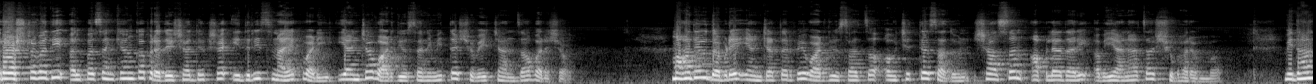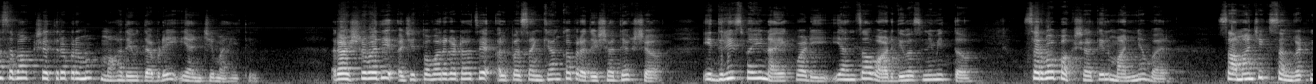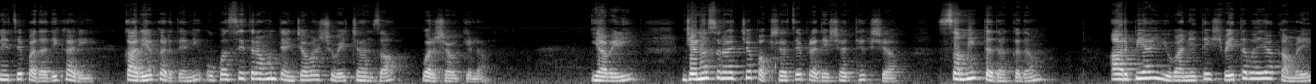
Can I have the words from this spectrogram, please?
राष्ट्रवादी अल्पसंख्याक प्रदेशाध्यक्ष इद्रिस नायकवाडी यांच्या वाढदिवसानिमित्त शुभेच्छांचा वर्षाव महादेव दबडे यांच्यातर्फे वाढदिवसाचं औचित्य साधून शासन आपल्या दारी अभियानाचा शुभारंभ. विधानसभा क्षेत्रप्रमुख महादेव दबडे यांची माहिती. राष्ट्रवादी अजित पवार गटाचे अल्पसंख्याक प्रदेशाध्यक्ष इद्रिसभाई नायकवाडी यांचा वाढदिवसनिमित्त सर्व पक्षातील मान्यवर सामाजिक संघटनेचे पदाधिकारी कार्यकर्त्यांनी उपस्थित राहून त्यांच्यावर शुभेच्छांचा वर्षाव केला. यावेळी जनसुराज्य पक्षाचे प्रदेशाध्यक्ष समित ददा कदम आर पी आय युवा नेते श्वेतभैया कांबळे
